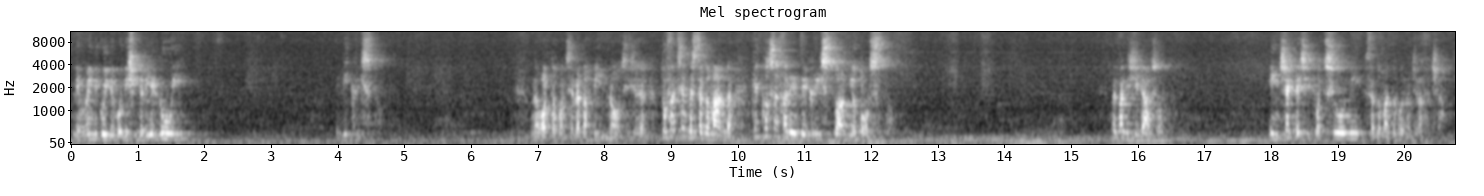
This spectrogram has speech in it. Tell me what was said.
nel momento in cui devo decidere io lui, è lì Cristo. Una volta quando si era bambini, no, si dice, tu fai sempre questa domanda, che cosa farebbe Cristo al mio posto? Poi fateci caso, in certe situazioni questa domanda poi non ce la facciamo.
